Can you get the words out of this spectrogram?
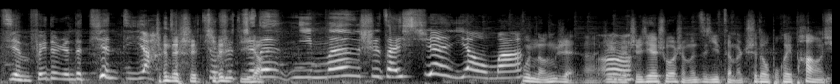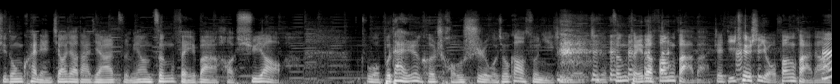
减肥的人的天敌呀、真的是天敌啊！你们是在炫耀吗？不能忍啊！这个嗯直接说什么自己怎么吃都不会胖，旭东快点教教大家怎么样增肥吧，好需要啊！我不带任何仇视，我就告诉你这个 这个增肥的方法吧，这的确是有方法的啊。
